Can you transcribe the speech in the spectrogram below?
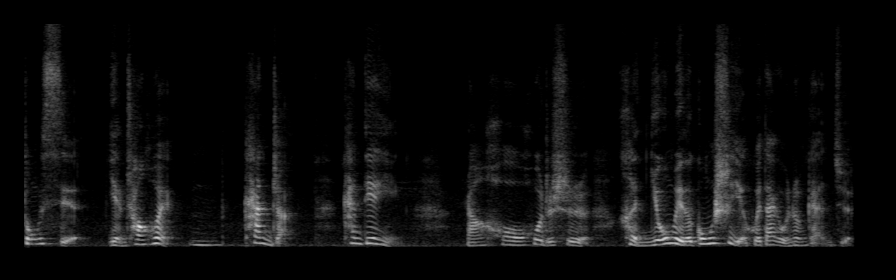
东西，演唱会、嗯看展、看电影，然后或者是很优美的公式也会带给我这种感觉。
